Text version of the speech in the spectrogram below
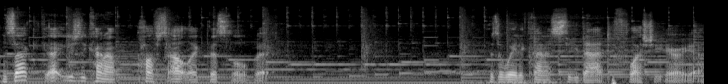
And so that, that usually kind of puffs out like this a little bit. There's a way to kind of see that fleshy area.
